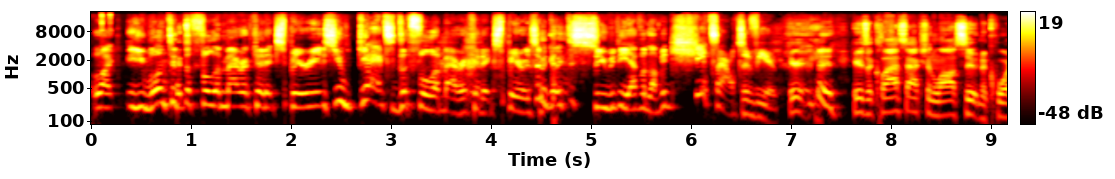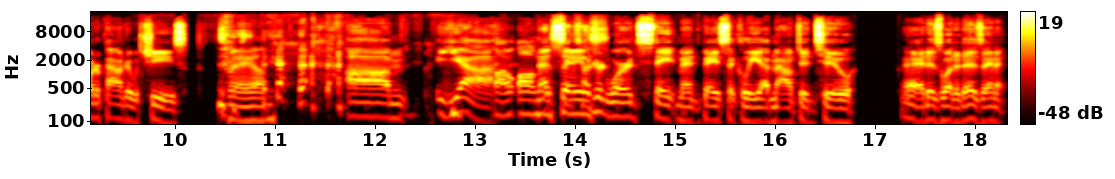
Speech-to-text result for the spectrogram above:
Like you wanted the full American experience, you get the full American experience. I'm going to sue the ever loving shit out of you. Here, here's a class action lawsuit and a quarter pounder with cheese Man, um yeah all, all I'm that six hundred word statement basically amounted to eh, it is what it is ain't it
